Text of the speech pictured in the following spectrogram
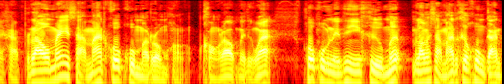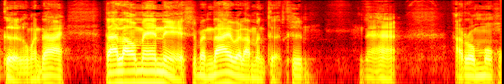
นะครับ เราไม่สามารถควบคุมอารมณ์ของของเราหมายถึงว่าควบคุมในที่นี้คือเมื่อเราไม่สามารถควบคุมการเกิดของมันได้ แต่เรา manage มันได้เวลามันเกิดขึ้นนะฮะ อารมณ์โมโห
